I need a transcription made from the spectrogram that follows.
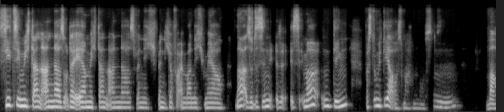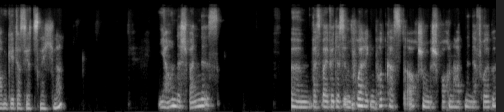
Sieht sie mich dann anders oder er mich dann anders, wenn ich, wenn ich auf einmal nicht mehr, na, also das ist immer ein Ding, was du mit dir ausmachen musst. Mhm. Warum geht das jetzt nicht, ne? Ja, und das Spannende ist, ähm, was, weil wir das im vorherigen Podcast auch schon besprochen hatten in der Folge,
